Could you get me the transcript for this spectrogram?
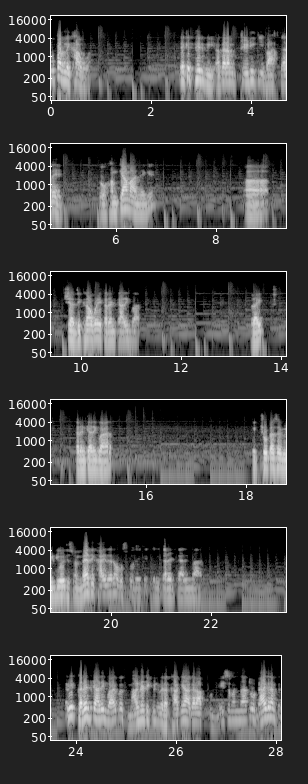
ऊपर लिखा हुआ। लेकिन फिर भी अगर हम थ्री की बात करें तो हम क्या मानेंगे? शायद दिख रहा होगा ये current carrying wire right current carrying wire एक छोटा सा वीडियो जिसमें मैं दिखाई दे रहा हूँ, उसको देखे तो करंट कैरिंग वायर अब ये करंट कैरिंग वायर को एक मैग्नेटिक फ़ील्ड में रखा गया, अगर आपको नहीं समझ में तो डायग्राम पे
